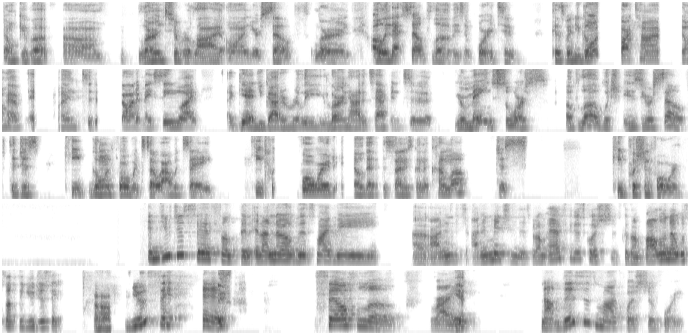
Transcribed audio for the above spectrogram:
Don't give up. Um, learn to rely on yourself. Learn oh and that self-love is important too because when you go in part time don't have anyone to depend on it. May seem like again you got to really learn how to tap into your main source of love which is yourself to just keep going forward so i would say keep pushing forward and know that the sun is going to come up just keep pushing forward and you just said something, and I know this might be uh, I didn't I didn't mention this, but I'm asking this question because I'm following up with something you just said. Uh-huh. You said self love, right? Now, this is my question for you.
